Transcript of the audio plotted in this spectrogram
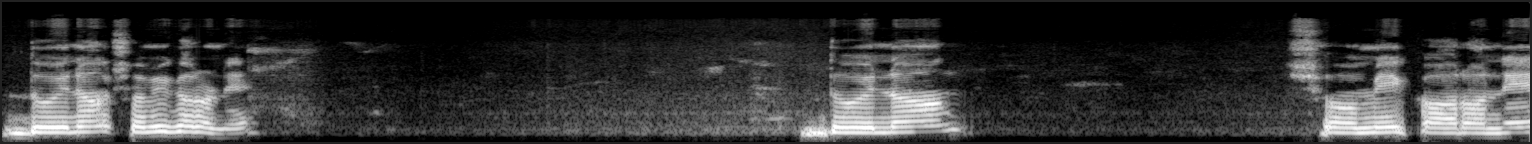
দুই নং সমীকরণে দুই নং সমীকরণে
